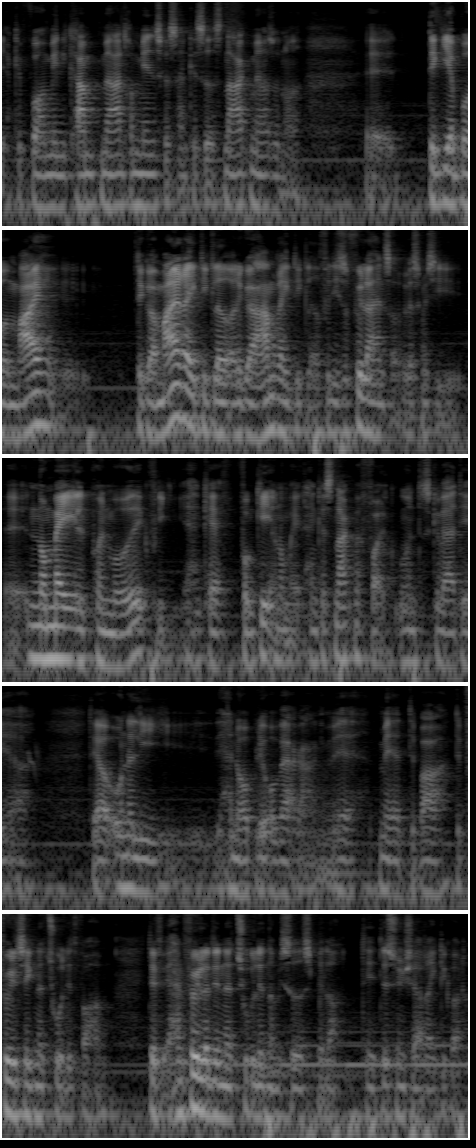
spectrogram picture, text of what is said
Jeg kan få ham ind i kamp med andre mennesker, så han kan sidde og snakke med og sådan noget. Øh, det giver både mig det gør mig rigtig glad, og det gør ham rigtig glad, fordi så føler han sig, hvad skal man sige, øh, normal på en måde, ikke? fordi han kan fungere normalt, han kan snakke med folk, uden det skal være det her, det her underlige, han oplever hver gang, med, med at det bare, det føles ikke naturligt for ham. Det, han føler det naturligt, når vi sidder og spiller. Det, det synes jeg er rigtig godt.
